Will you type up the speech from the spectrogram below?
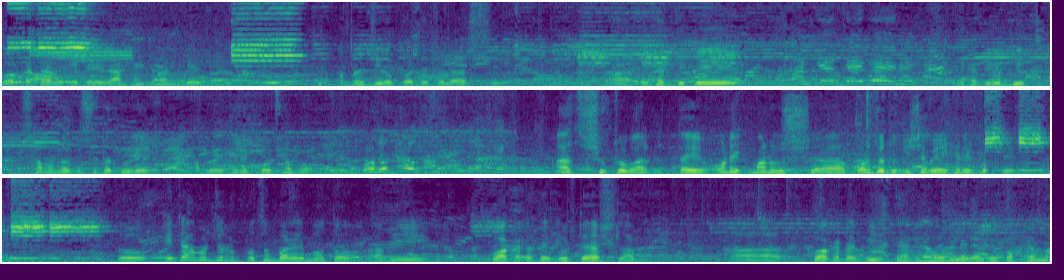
কলকাতার এটাই রাখাইন মার্কেট। আমরা জিরো পয়েন্টে চলে আসছি। এখান থেকে এখান থেকে বিচ সামান্য কিছুটা দূরে। আমরা এখানে পৌঁছাবো পরে। আজ শুক্রবার তাই অনেক মানুষ পর্যটক হিসেবে এখানে ঘুরতে এসেছে। তো এটা আমার জন্য প্রথমবারের মতো আমি কুয়াকাটাতে ঘুরতে আসলাম। আহ, কুয়াকাটার বিচ দেখা হয়নি এর আগে কখনো।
